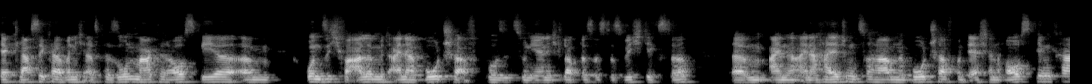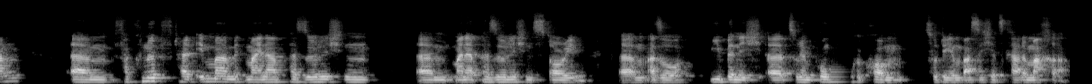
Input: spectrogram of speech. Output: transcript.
der Klassiker, wenn ich als Personenmarke rausgehe ähm, und sich vor allem mit einer Botschaft positionieren. Ich glaube, das ist das Wichtigste, eine, eine Haltung zu haben, eine Botschaft, mit der ich dann rausgehen kann ähm, verknüpft halt immer mit meiner persönlichen, ähm, meiner persönlichen Story. Ähm, also wie bin ich äh, zu dem Punkt gekommen, zu dem, was ich jetzt gerade mache?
